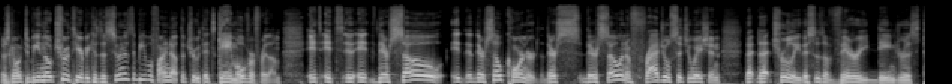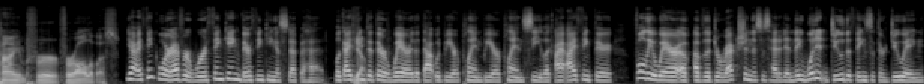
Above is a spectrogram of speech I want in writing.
There's going to be no truth here because as soon as the people find out the truth, it's game over for them. It, it's it, it they're so it, they're so cornered. They're they're so in a fragile situation that that truly this is a very dangerous time for for all of us. Yeah, I think wherever we're thinking, they're thinking a step ahead. Like, I think Yeah. that they're aware that that would be our plan B, our plan C. Like, I, I think they're fully aware of, of the direction this is headed in. They wouldn't do the things that they're doing,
